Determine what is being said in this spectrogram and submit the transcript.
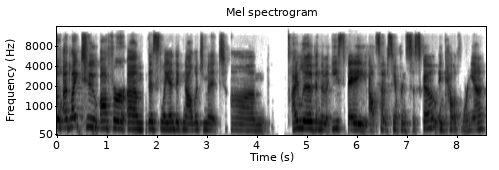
So I'd like to offer um, this land acknowledgement. Um, I live in the East Bay outside of San Francisco in California.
